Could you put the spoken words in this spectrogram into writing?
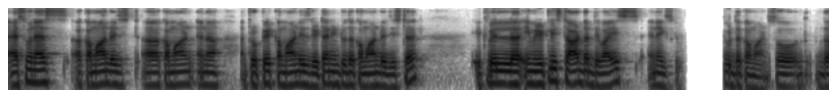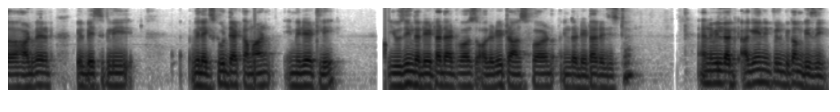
as soon as a command register uh, command and a appropriate command is written into the command register, it will uh, immediately start the device and execute the command. So the hardware will basically will execute that command immediately using the data that was already transferred in the data register. And will again it will become busy.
